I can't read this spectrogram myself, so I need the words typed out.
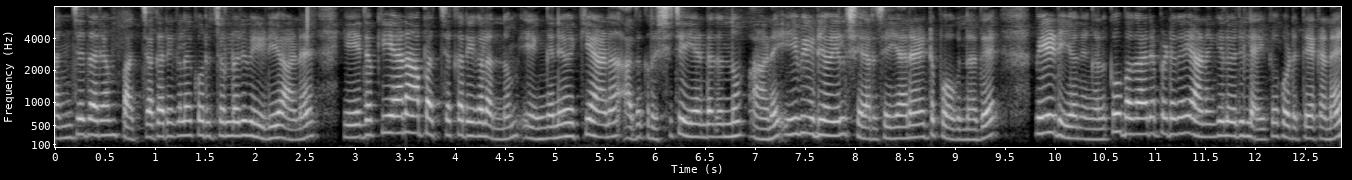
അഞ്ച് തരം പച്ചക്കറികളെ കുറിച്ചുള്ളൊരു വീഡിയോ ആണ്. ഏതൊക്കെയാണ് ആ പച്ചക്കറികളെന്നും എങ്ങനെയൊക്കെയാണ് അത് കൃഷി ചെയ്യേണ്ടതെന്നും ആണ് ഈ വീഡിയോയിൽ ഷെയർ ചെയ്യാനായിട്ട് പോകുന്നത്. വീഡിയോ നിങ്ങൾക്ക് ഉപകാരപ്പെടുകയാണെങ്കിൽ ഒരു ലൈക്ക് കൊടുത്തേക്കണേ.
